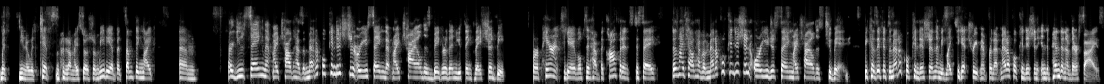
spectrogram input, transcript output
with you know with tips and put it on my social media. But something like, um, are you saying that my child has a medical condition, or are you saying that my child is bigger than you think they should be? For a parent to be able to have the confidence to say, does my child have a medical condition, or are you just saying my child is too big? Because if it's a medical condition, then we'd like to get treatment for that medical condition independent of their size.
